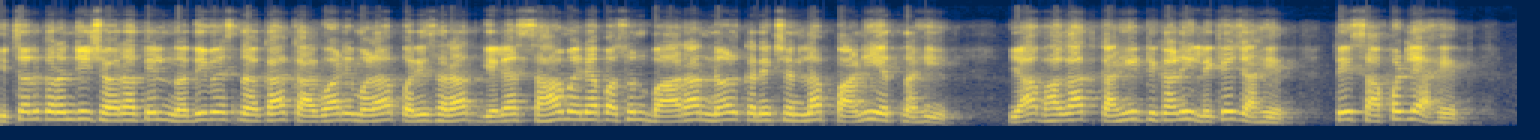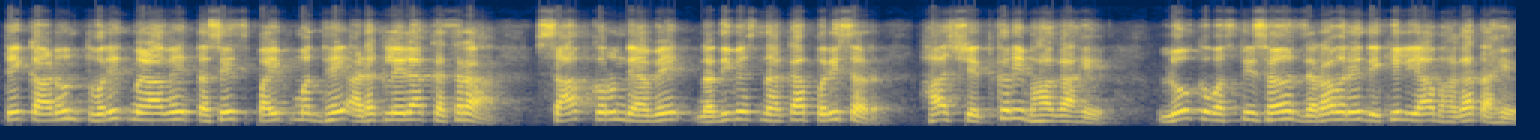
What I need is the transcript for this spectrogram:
इचलकरंजी शहरातील नदीवेस नाका कागवाने मळा परिसरात गेल्या सहा महिन्यापासून बारा नळ कनेक्शनला पाणी येत नाही. या भागात काही ठिकाणी लिकेज आहेत ते सापडले आहेत. ते काढून त्वरित मिळावे तसेच पाईपमध्ये अडकलेला कचरा साफ करून द्यावे. नदीवेस नाका परिसर हा शेतकरी भाग आहे. लोकवस्तीसह जनावरे देखील या भागात आहेत.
